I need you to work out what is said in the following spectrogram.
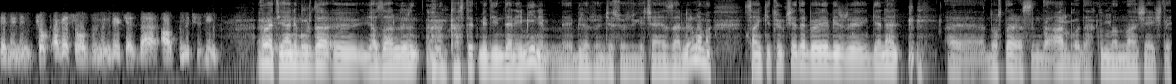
demenin çok aves olduğunun bir kez daha altını çizeyim. Evet yani burada e, yazarların kastetmediğinden eminim e, biraz önce sözü geçen yazarların ama sanki Türkçe'de böyle bir e, genel dostlar arasında argoda kullanılan şey işte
